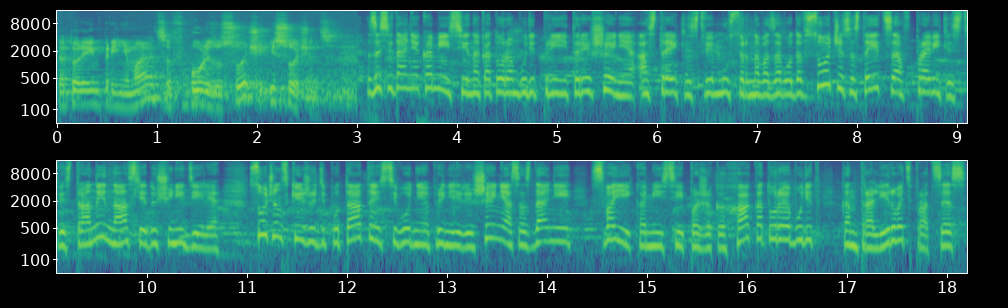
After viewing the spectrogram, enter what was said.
которое им принимается в пользу Сочи и сочинцев. Заседание комиссии, на котором будет принято решение о строительстве мусорного завода в Сочи, состоится в правительстве страны на следующей неделе. Сочинские же депутаты сегодня приняли решение о создании своей комиссии по ЖКХ, которая будет контролировать процесс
